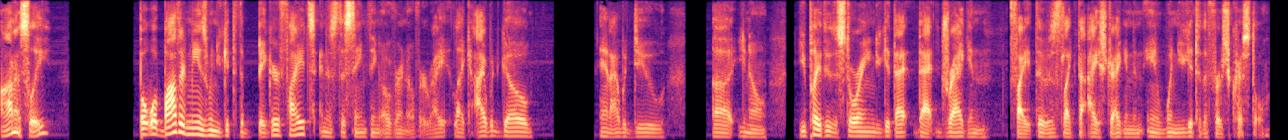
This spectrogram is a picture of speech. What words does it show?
honestly. But what bothered me is when you get to the bigger fights and it's the same thing over and over, right? Like I would go and I would do, uh, you know, you play through the story and you get that that dragon fight that was like the ice dragon, and, and when you get to the first crystal,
